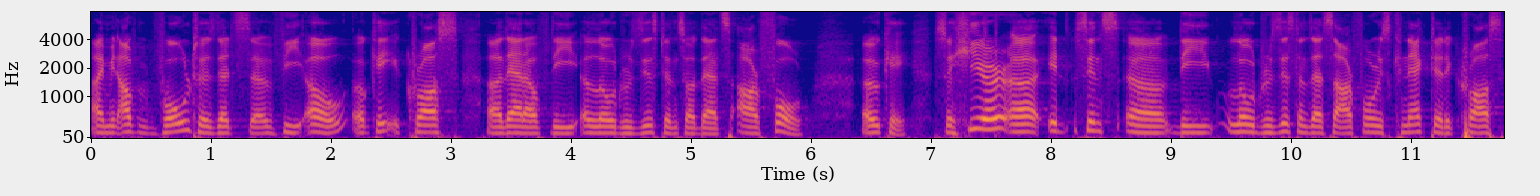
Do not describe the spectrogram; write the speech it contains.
I mean output voltage that's VO okay across that of the load resistance or that's R4 Okay, so here uh, it since uh, the load resistance that's R4 is connected across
